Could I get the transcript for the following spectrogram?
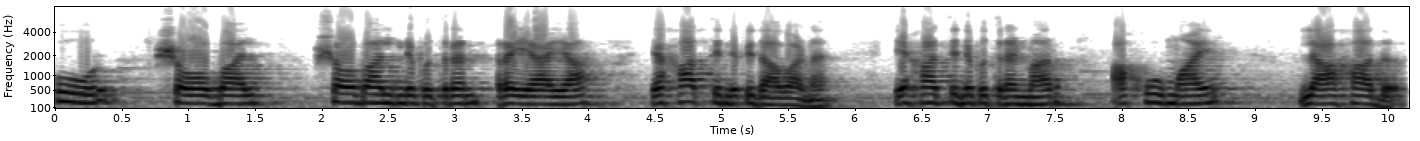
Hur Shobal. ഷോബാലിന്റെ പുത്രൻ റയായ യഹാത്തിന്റെ പിതാവാണ്. യഹാത്തിന്റെ പുത്രന്മാർ അഹൂമായി ലാഹാദ്.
